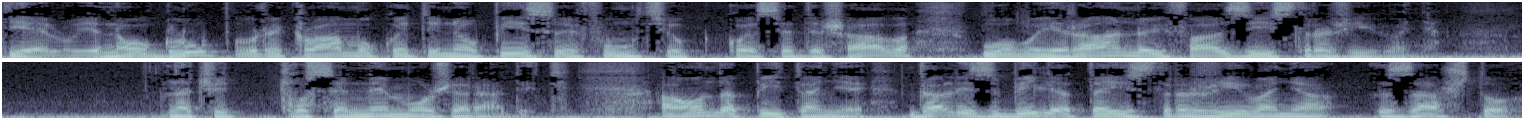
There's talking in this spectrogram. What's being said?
djeluje, na ovu glupu reklamu koja ti ne opisuje funkciju koja se dešava u ovoj ranoj fazi istraživanja. Znači, to se ne može raditi. A onda pitanje, da li zbilja ta istraživanja zašto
